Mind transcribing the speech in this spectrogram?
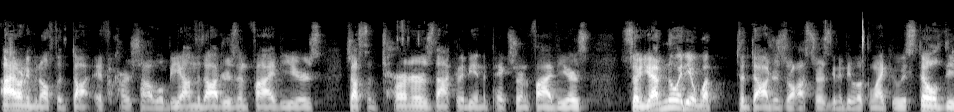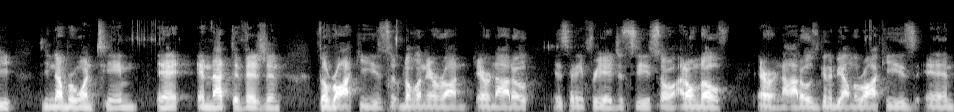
I don't even know if the if Kershaw will be on the Dodgers in five years. Justin Turner is not going to be in the picture in five years. So you have no idea what the Dodgers roster is going to be looking like. Who is still the the number one team in, in that division. The Rockies, Nolan Arenado is hitting free agency, so I don't know if Arenado is going to be on the Rockies in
